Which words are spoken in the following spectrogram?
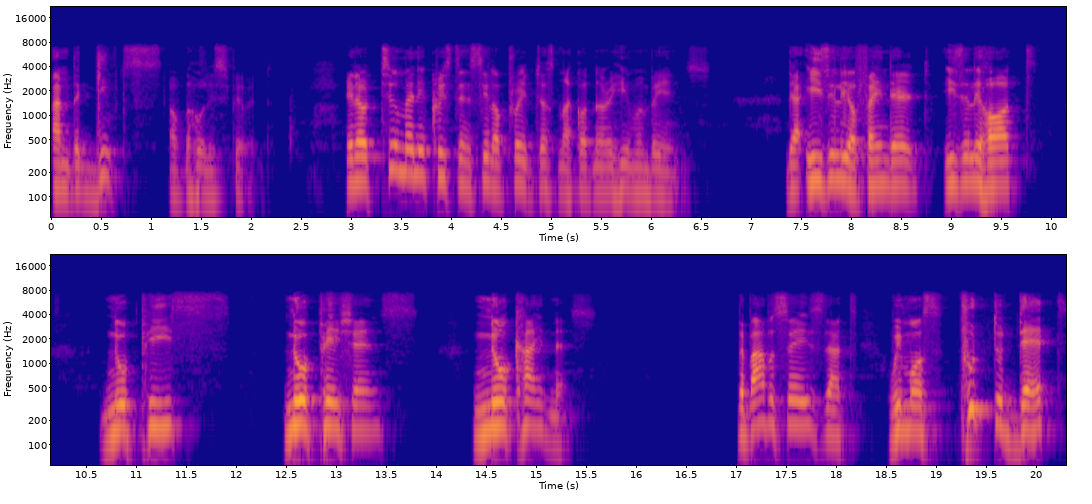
and the gifts of the Holy Spirit. You know, too many Christians still operate just like ordinary human beings. They're easily offended, easily hurt, no peace, no patience, no kindness. The Bible says that we must put to death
